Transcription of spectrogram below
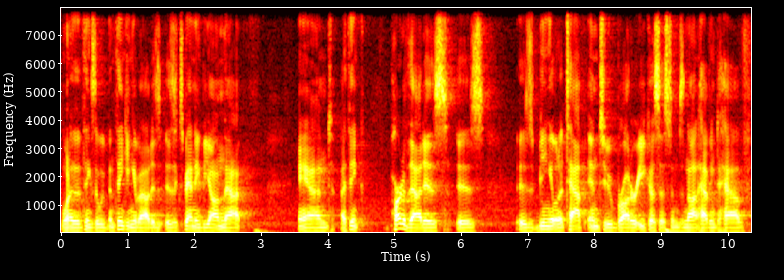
one of the things that we've been thinking about is, is expanding beyond that. And I think part of that is, is, is being able to tap into broader ecosystems and not having to have,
